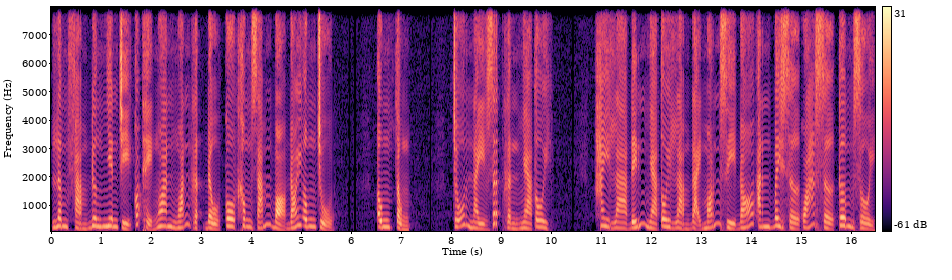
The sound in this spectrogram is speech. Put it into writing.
Lâm Phàm đương nhiên chỉ có thể ngoan ngoãn gật đầu cô không dám bỏ đói ông chủ. Ông Tổng. Chỗ này rất gần nhà tôi. Hay là đến nhà tôi làm đại món gì đó ăn bây giờ quá sợ cơm rồi.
